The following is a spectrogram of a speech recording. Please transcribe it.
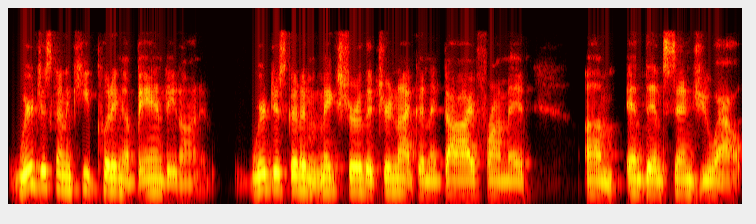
We're just going to keep putting a band aid on it we're just going to make sure that you're not going to die from it um, and then send you out.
